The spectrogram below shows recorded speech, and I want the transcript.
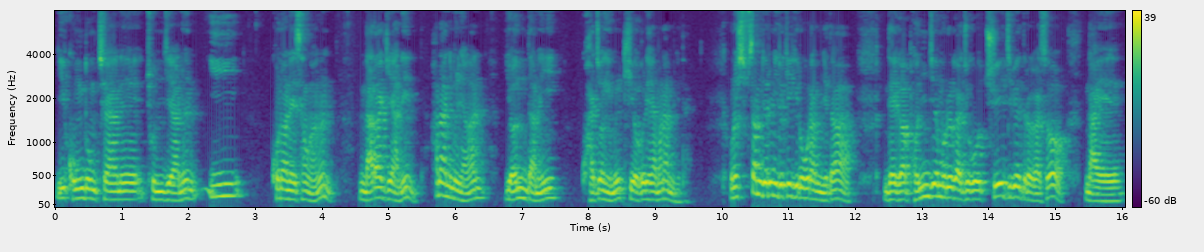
이 공동체 안에 존재하는 이 고난의 상황은 나락이 아닌 하나님을 향한 연단의 과정임을 기억을 해야만 합니다. 오늘 13절은 이렇게 기록을 합니다. 내가 번제물을 가지고 주의 집에 들어가서 나의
